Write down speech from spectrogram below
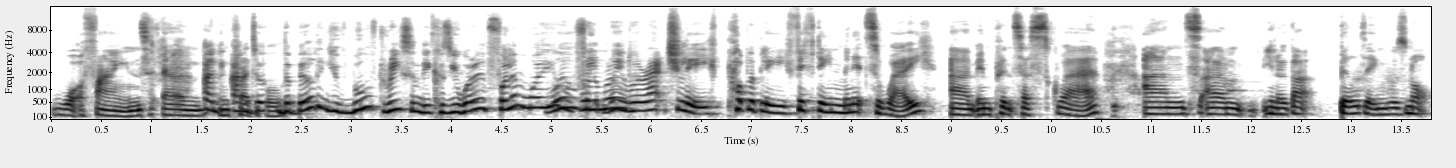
what a find! Um, and, incredible. And the, the, building you've moved recently because you were in Fulham, were you? Well, Fulham we, we, were actually probably 15 minutes away um, in Princess Square, and um, you know that building was not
